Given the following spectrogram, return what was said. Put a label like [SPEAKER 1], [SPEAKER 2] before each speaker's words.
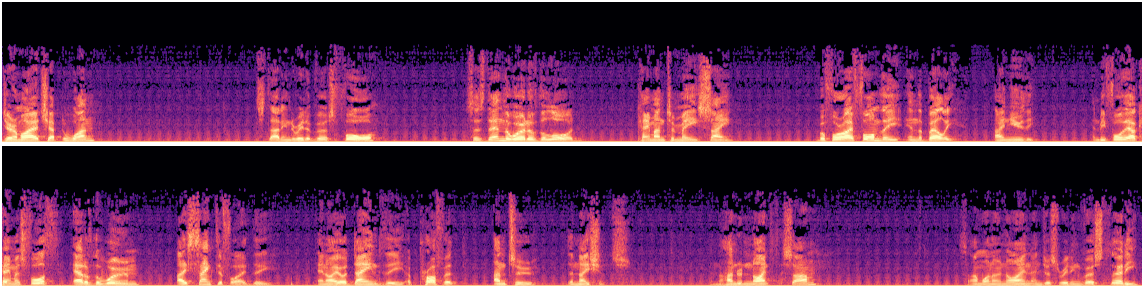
[SPEAKER 1] Jeremiah chapter 1, starting to read at verse 4, says, Then the word of the Lord came unto me, saying, Before I formed thee in the belly, I knew thee. And before thou camest forth out of the womb, I sanctified thee, and I ordained thee a prophet unto the nations. In the 109th Psalm, Psalm 109, and just reading verse 30,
